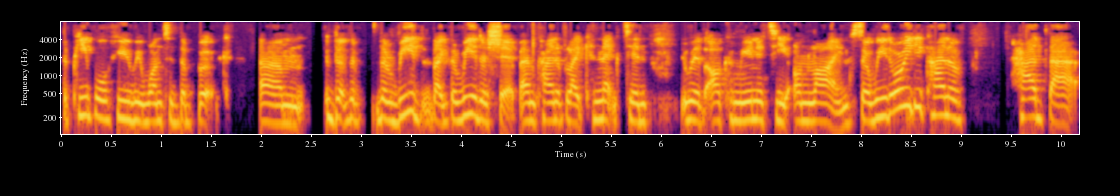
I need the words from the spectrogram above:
the people who we wanted the book um, the, the the read like the readership and kind of like connecting with our community online. So we'd already kind of had that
